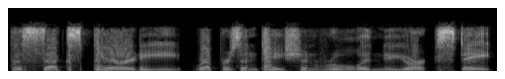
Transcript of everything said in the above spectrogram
the sex parity representation rule in New York State.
